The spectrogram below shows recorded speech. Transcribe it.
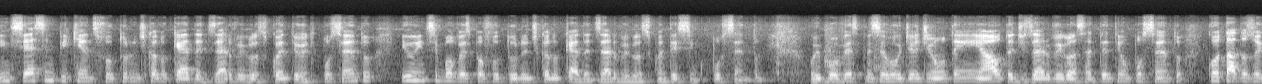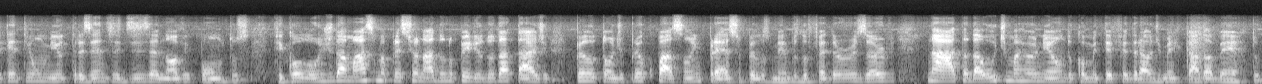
Índice S&P 500 futuro indicando queda de 0,58% e o índice Bovespa futuro indicando queda de 0,55%. O Ibovespa encerrou o dia de ontem em alta de 0,71%, cotado aos 81.319 pontos. Ficou longe da máxima pressionado no período da tarde pelo tom de preocupação impresso pelos membros do Federal Reserve na ata da última reunião do Comitê Federal de Mercado Aberto.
